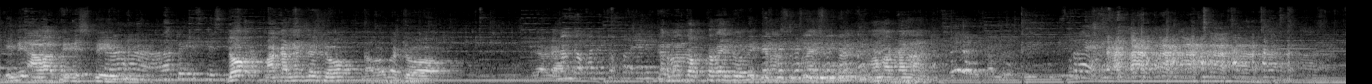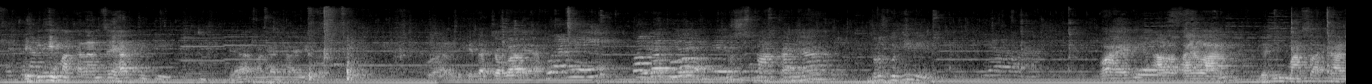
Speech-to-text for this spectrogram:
ini ala BSB Nah, ala BSB. Dok, makan aja dok. Gak apa-apa dok. Ya, kan? Tenang dok, ada dokter Eri. Karena dokter Edo ini kena stres bukan makanan. Stres. Ini makanan sehat Kiki. Ya, makan sayur. Wah, ini kita coba ya. Bu Ani, monggo Bu. Terus makannya terus begini. Ya. Wah, ini ala Thailand. Jadi masakan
